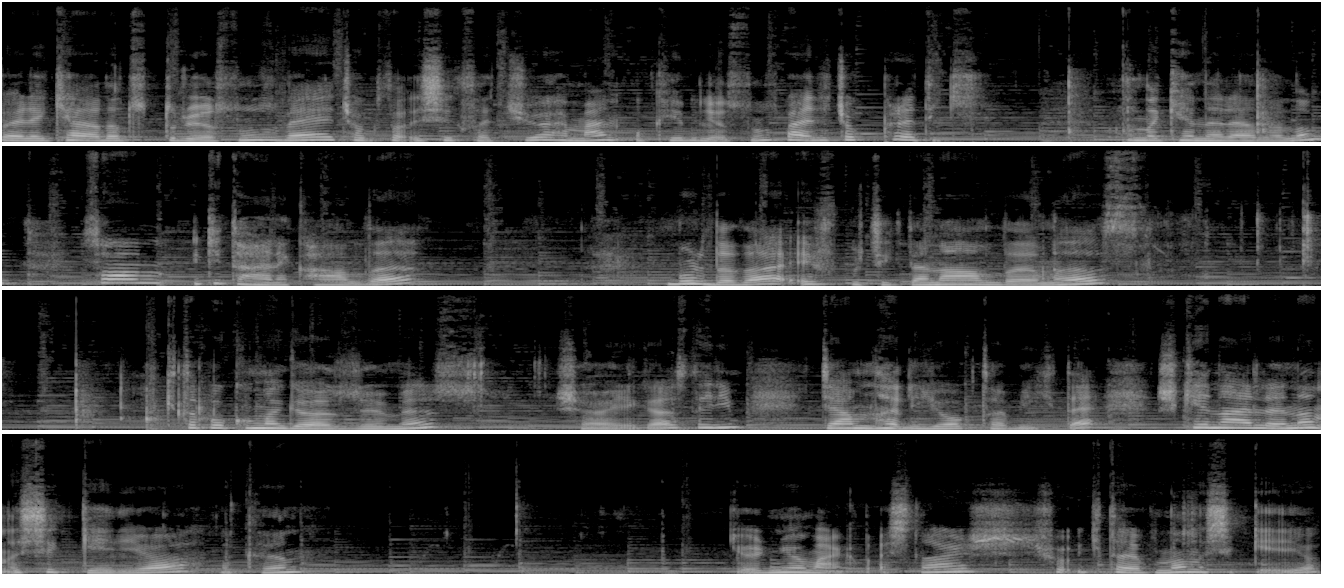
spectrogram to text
böyle kağıda tutturuyorsunuz ve çok güzel ışık saçıyor. Hemen okuyabiliyorsunuz. Bence çok pratik. Bunu da kenara alalım. Son iki tane kaldı. Burada da F Butik'ten aldığımız kitap okuma gözlüğümüz. Şöyle göstereyim. Camları yok tabii ki de. Şu kenarlarından ışık geliyor. Bakın. Görünüyor mu arkadaşlar? Şu iki tarafından ışık geliyor.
